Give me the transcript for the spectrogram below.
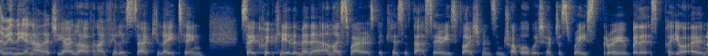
I mean, the analogy I love and I feel is circulating so quickly at the minute, and I swear it's because of that series Fleishman's in Trouble, which I've just raced through. But it's put your own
